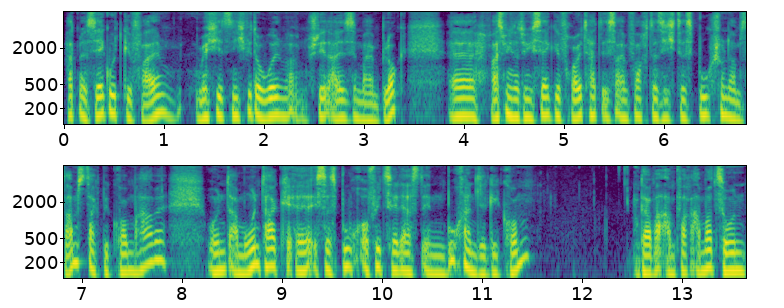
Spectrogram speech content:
hat mir sehr gut gefallen. Möchte jetzt nicht wiederholen, steht alles in meinem Blog. was mich natürlich sehr gefreut hat, ist einfach, dass ich das Buch schon am Samstag bekomme bekommen habe. Und am Montag äh, ist das Buch offiziell erst in den Buchhandel gekommen. Da war einfach Amazon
